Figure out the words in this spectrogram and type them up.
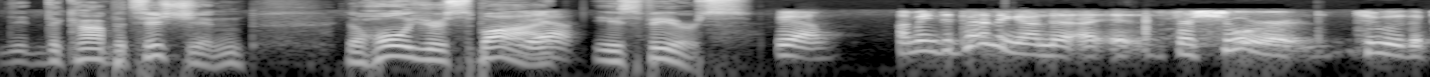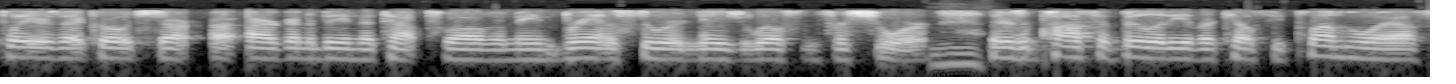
the competition, to hold your spot Yeah. is fierce. Yeah. I mean, depending on the, uh, for sure, two of the players I coached are are, are going to be in the top twelve. I mean, Breanna Stewart and A'ja Wilson for sure. There's a possibility of a Kelsey Plum, who I also.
